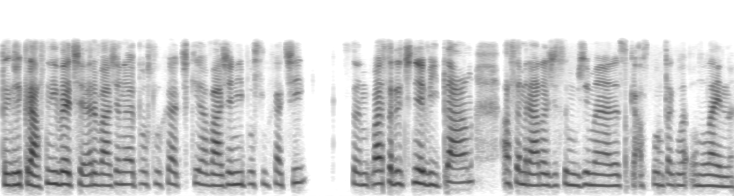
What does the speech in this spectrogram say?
takže krásný večer, vážené posluchačky a vážení posluchači. Jsem, vás srdečně vítám a jsem ráda, že se můžeme dneska aspoň takhle online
